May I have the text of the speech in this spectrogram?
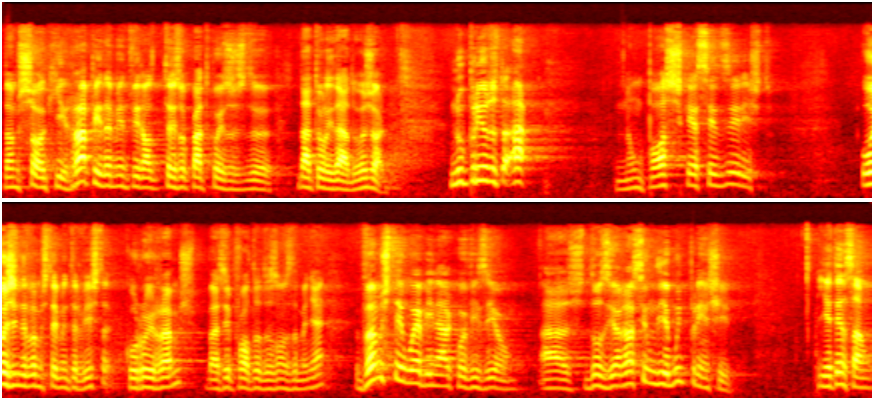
vamos só aqui rapidamente virar três ou quatro coisas de, da atualidade hoje. Olha, no período. Ah, não posso esquecer de dizer isto. Hoje ainda vamos ter uma entrevista com o Rui Ramos, vai ser por volta das 11 da manhã. Vamos ter o webinar com a Visão às 12 horas. Vai ser um dia muito preenchido. E atenção,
